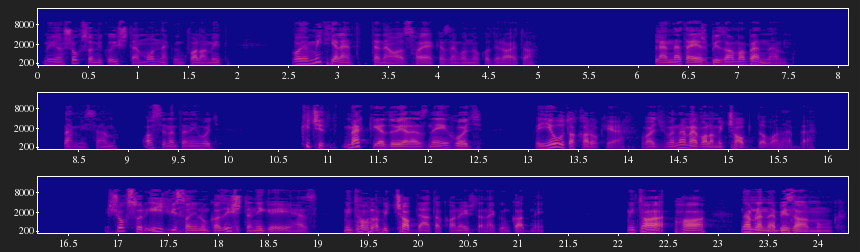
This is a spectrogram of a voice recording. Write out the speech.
mi olyan sokszor, amikor Isten mond nekünk valamit, vajon mit jelentene az, ha elkezdem gondolkodni rajta? Lenne teljes bizalma bennem? Nem hiszem. Azt jelenteni, hogy kicsit megkérdőjelezné, hogy, hogy jót akarok-e, vagy, vagy nem-e valami csapda van ebbe. És sokszor így viszonyulunk az Isten igéjéhez, mintha valami csapdát akarna Isten nekünk adni. Mintha ha nem lenne bizalmunk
